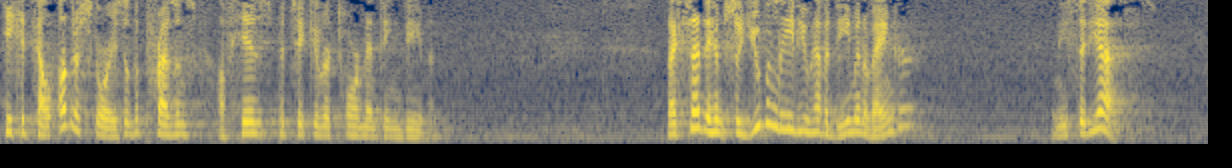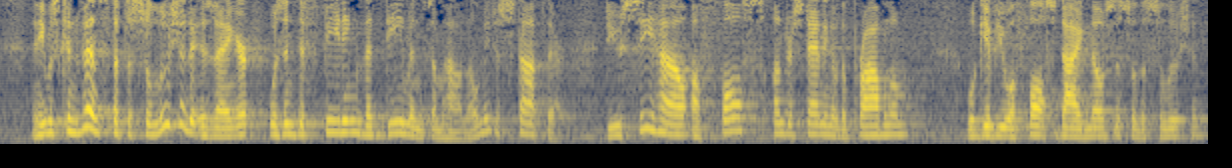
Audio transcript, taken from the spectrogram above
he could tell other stories of the presence of his particular tormenting demon. And I said to him, so you believe you have a demon of anger? And he said yes. And he was convinced that the solution to his anger was in defeating the demon somehow. Now let me just stop there. Do you see how a false understanding of the problem will give you a false diagnosis of the solution?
